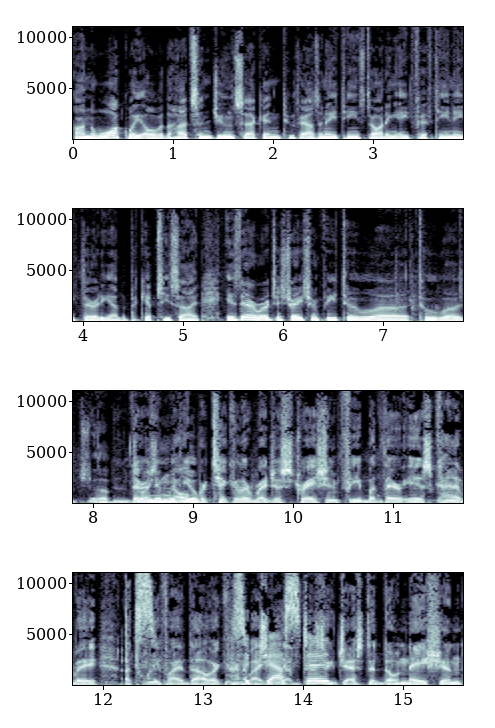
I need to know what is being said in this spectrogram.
on the walkway over the Hudson, June second, two thousand eighteen, starting 8.15, 8.30 on the Poughkeepsie side. Is there a registration fee to uh, to uh, uh, join in with no you? particular registration fee, but there is kind of a, a twenty-five dollar kind Suggested. of idea, suggested donation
